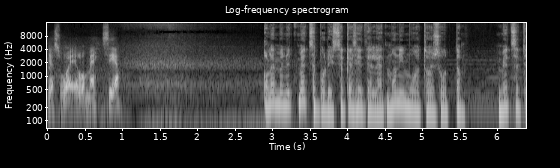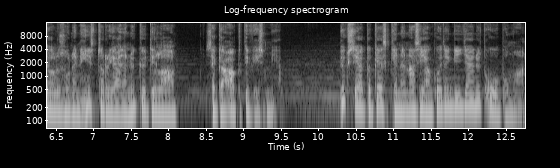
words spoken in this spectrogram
ja suojelumetsiä. Olemme nyt Metsäpodissa käsitelleet monimuotoisuutta, metsäteollisuuden historiaa ja nykytilaa sekä aktivismia. Yksi aika keskeinen asia on kuitenkin jäänyt uupumaan.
